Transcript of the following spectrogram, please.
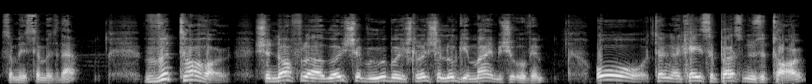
something similar to that. V'tahor shenofla roishay v'ruboy shloisha lugim mayim shu'uvim. Or, telling a case, a person who's a tar,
